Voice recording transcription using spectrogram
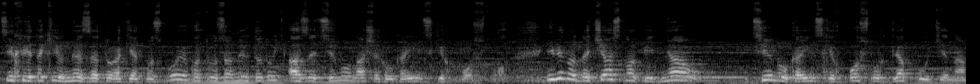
Цих літаків не за ту ракетну зброю, яку за них дадуть, а за ціну наших українських послуг. І він одночасно підняв ціну українських послуг для Путіна.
